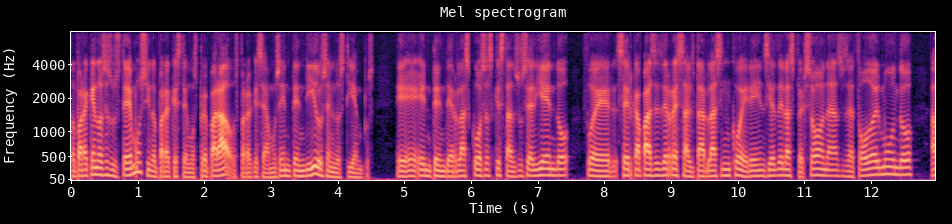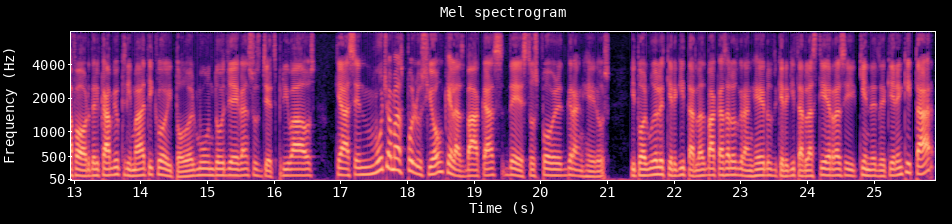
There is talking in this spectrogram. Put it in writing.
No para que nos asustemos, sino para que estemos preparados, para que seamos entendidos en los tiempos. Eh, entender las cosas que están sucediendo, poder ser capaces de resaltar las incoherencias de las personas, o sea, todo el mundo a favor del cambio climático y todo el mundo llega en sus jets privados que hacen mucha más polución que las vacas de estos pobres granjeros. Y todo el mundo les quiere quitar las vacas a los granjeros, quiere quitar las tierras y quienes le quieren quitar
